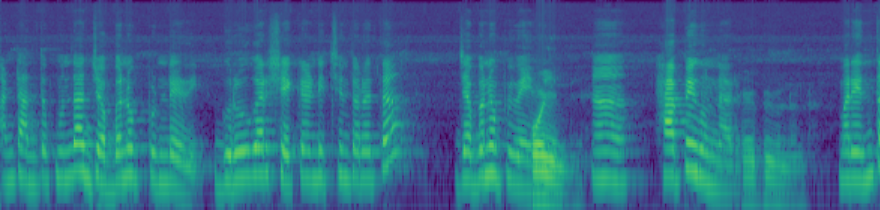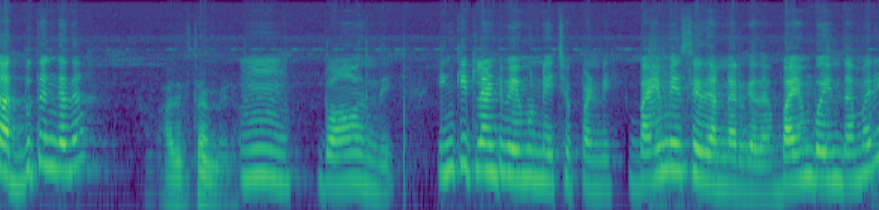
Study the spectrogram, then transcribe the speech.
అంటే అంతకుముందు ఆ జబ్బ నొప్పి ఉండేది. గురువు గారు షేక్ హ్యాండ్ ఇచ్చిన తర్వాత జబ్బ నొప్పి పోయింది. హ్యాపీగా ఉన్నారు. హ్యాపీగా ఉన్నాను. మరి ఎంత అద్భుతం కదా. అదుపుతాం మేడం. బాగుంది. ఇంక ఇట్లాంటివి ఏమున్నాయి చెప్పండి? భయం వేసేది అన్నారు కదా భయం పోయిందా మరి?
